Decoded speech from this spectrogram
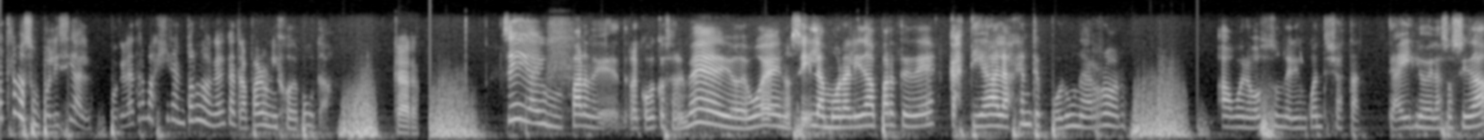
La trama es un policial, porque la trama gira en torno a que hay que atrapar a un hijo de puta. Claro, Sí, hay un par de recovecos en el medio, de bueno, sí, la moralidad aparte de castigar a la gente por un error. Ah, bueno, vos sos un delincuente, ya está, te aíslo de la sociedad,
